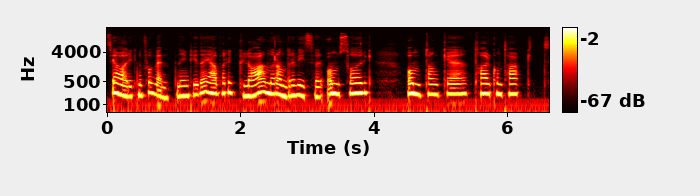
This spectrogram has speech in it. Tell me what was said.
så jeg har ikke noen forventninger til det. Jeg er bare glad når andre viser omsorg, omtanke, tar kontakt.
